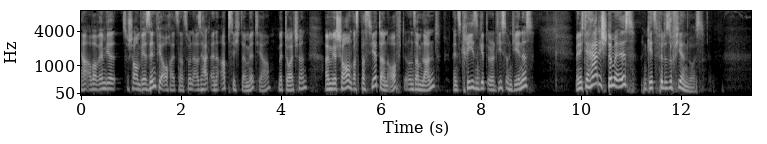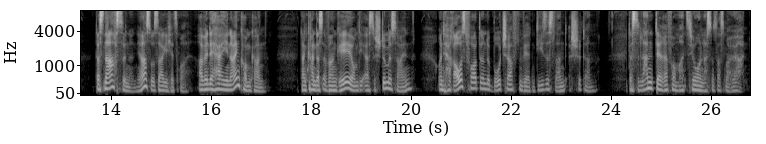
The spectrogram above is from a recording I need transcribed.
Ja, aber wenn wir so schauen, wer sind wir auch als Nation? Also er hat eine Absicht damit, ja, mit Deutschland. Aber wenn wir schauen, was passiert dann oft in unserem Land, wenn es Krisen gibt oder dies und jenes, wenn nicht der Herr die Stimme ist, dann geht es philosophieren los. Das Nachsinnen, ja, so sage ich jetzt mal. Aber wenn der Herr hineinkommen kann, dann kann das Evangelium die erste Stimme sein und herausfordernde Botschaften werden dieses Land erschüttern. Das Land der Reformation, lass uns das mal hören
